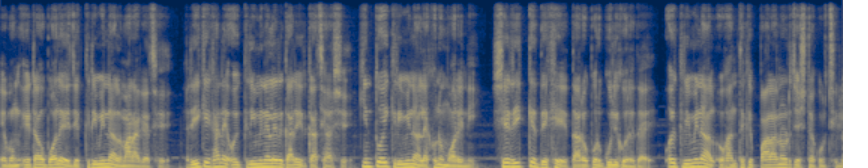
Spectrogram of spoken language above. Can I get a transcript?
এবং এটাও বলে যে ক্রিমিনাল মারা গেছে। রিক এখানে ওই ক্রিমিনালের গাড়ির কাছে আসে, কিন্তু ওই ক্রিমিনাল এখনও মরেনি। সে রিককে দেখে তার ওপর গুলি করে দেয়। ওই ক্রিমিনাল ওখান থেকে পালানোর চেষ্টা করছিল,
